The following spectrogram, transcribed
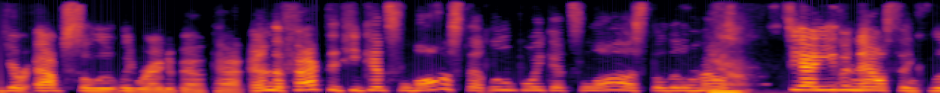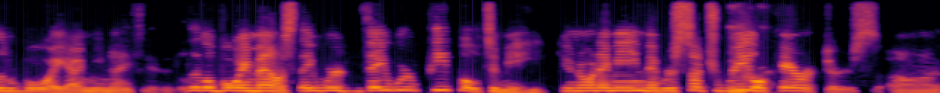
You're absolutely right about that. And the fact that he gets lost, that little boy gets lost, the little mouse. Yeah. See, I even now think little boy. I mean, I little boy mouse. They were they were people to me. You know what I mean? They were such real characters uh,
